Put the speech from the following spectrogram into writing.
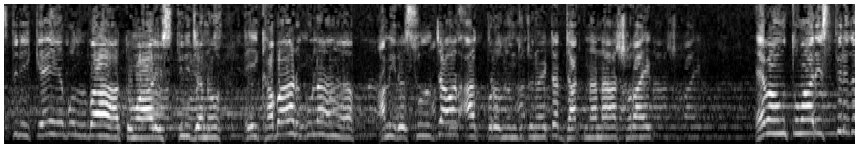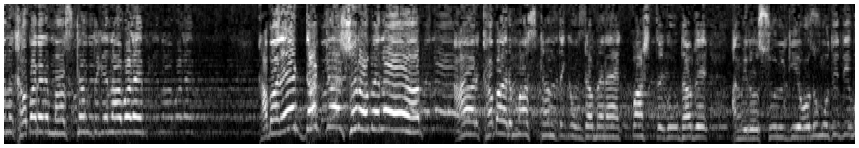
স্ত্রীকে বলবা, তোমার স্ত্রী যেন এই খাবারগুলা আমি রসুল যাওয়ার আগ পর্যন্ত যেন এটা ঢাকনা না সরাই এবং তোমার স্ত্রী যেন খাবারের মাঝখান থেকে না বাড়ে খাবারের ঢাকনা সরাবে না। আর খাবার মাঝখান থেকে উঠাবে না, এক পাশ থেকে উঠাবে। আমি রসুল গিয়ে অনুমতি দিব,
